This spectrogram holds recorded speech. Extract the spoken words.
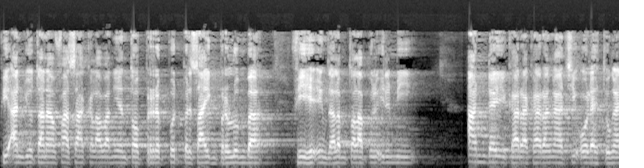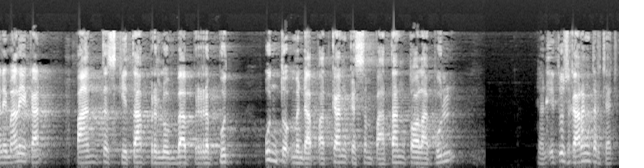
bi an yutana fasa kelawan yen to berebut bersaing berlomba fihi ing dalam talabul ilmi. Andai gara-gara ngaji oleh dongane malaikat pantes kita berlomba berebut untuk mendapatkan kesempatan tolabul. Dan itu sekarang terjadi.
